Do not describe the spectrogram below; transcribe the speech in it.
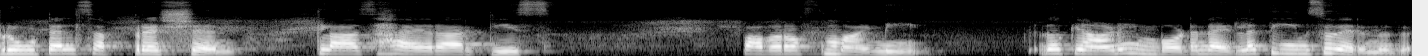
brutal suppression class hierarchies power of money ഇതൊക്കെയാണ് ഇമ്പോർട്ടന്റ് ആയിട്ടുള്ള തീംസ് വരുന്നത്.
